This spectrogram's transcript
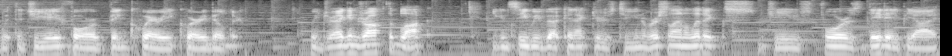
with the GA4 BigQuery Query Builder. We drag and drop the block. You can see we've got connectors to Universal Analytics, GA4's Data API,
